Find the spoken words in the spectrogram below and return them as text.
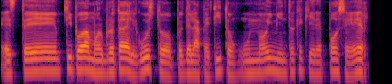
Este tipo de amor brota del gusto, pues del apetito, un movimiento que quiere poseer.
